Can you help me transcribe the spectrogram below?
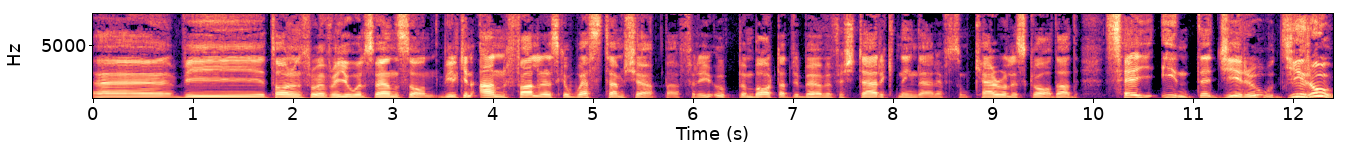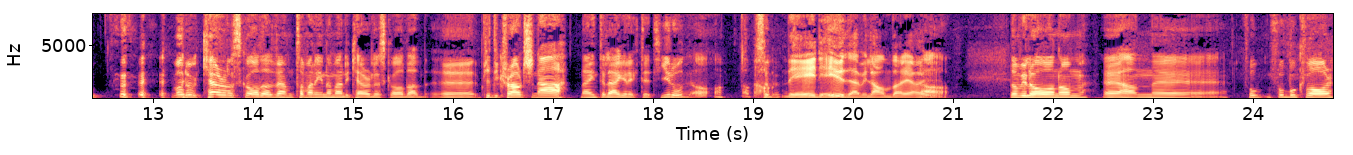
Eh, vi tar en fråga från Joel Svensson. Vilken anfallare ska West Ham köpa? För det är ju uppenbart att vi behöver förstärkning där eftersom Carroll är skadad. Säg inte Giroud. Giroud! Vadå, Carroll skadad, vem tar man in om Andy Carroll är skadad? Eh, Peter Crouch, nah, nej inte läge riktigt. Giroud, ja absolut. Det är, det är ju där vi landar. Jag, Ja. De vill ha honom, eh, han eh, får, får bo kvar,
